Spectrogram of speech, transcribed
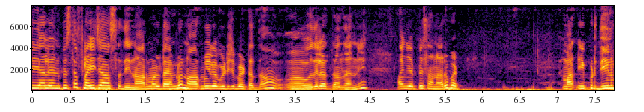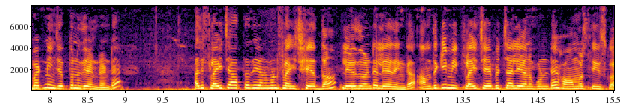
చేయాలి అనిపిస్తే ఫ్లై చేస్తుంది నార్మల్ టైంలో నార్మల్గా విడిచిపెట్టేద్దాం వదిలేద్దాం దాన్ని అని చెప్పేసి అన్నారు. బట్ మ ఇప్పుడు దీన్ని బట్టి నేను చెప్తున్నది ఏంటంటే అది ఫ్లై చేస్తుంది అనుకుంటే ఫ్లై చేద్దాం. లేదు అంటే లేదు ఇంకా. అంతకీ మీకు ఫ్లై చేపించాలి అనుకుంటే హామర్స్ తీసుకో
